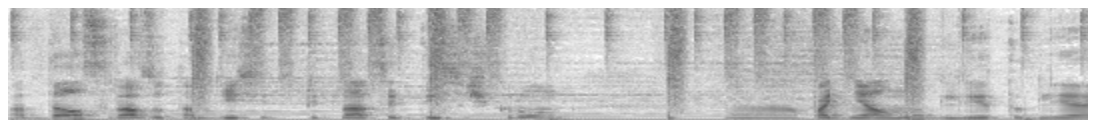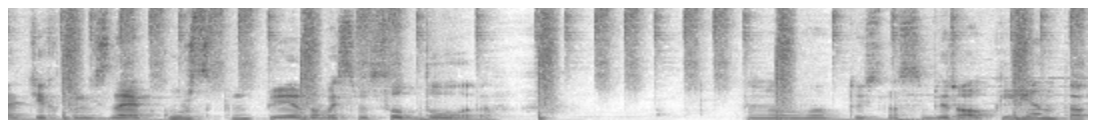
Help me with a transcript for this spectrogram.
отдал, сразу там 10-15 тысяч крон э, поднял. Ну, для, это для тех, кто не знает курс, ну, примерно 800 долларов. Ну, вот, то есть насобирал клиентов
